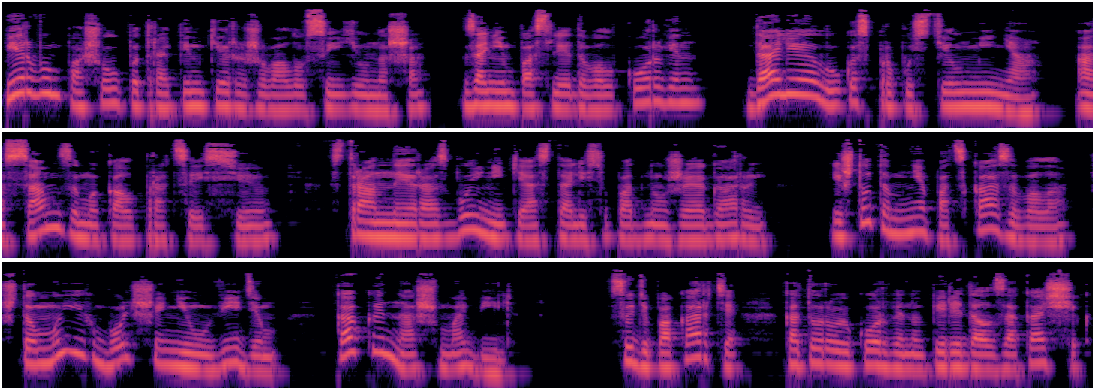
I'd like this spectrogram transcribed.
Первым пошел по тропинке рыжеволосый юноша. За ним последовал Корвин. Далее Лукас пропустил меня, а сам замыкал процессию. Странные разбойники остались у подножия горы, и что-то мне подсказывало, что мы их больше не увидим, как и наш мобиль. Судя по карте, которую Корвину передал заказчик,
